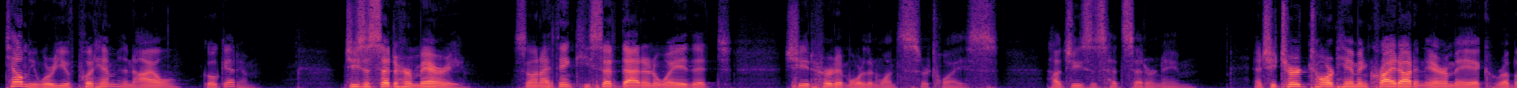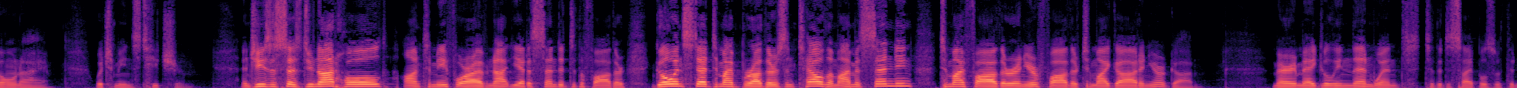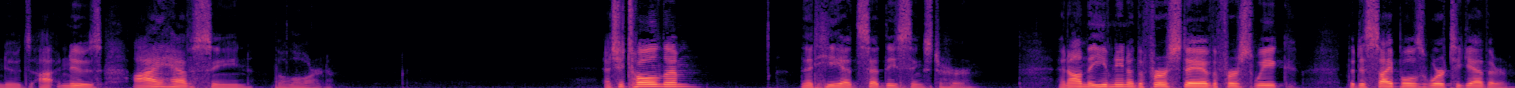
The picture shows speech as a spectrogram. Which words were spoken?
tell me where you've put him, and I'll go get him. Jesus said to her, Mary. So, and I think he said that in a way that she had heard it more than once or twice, how Jesus had said her name. And she turned toward him and cried out in Aramaic, Rabboni, which means teacher. And Jesus says, Do not hold on to me, for I have not yet ascended to the Father. Go instead to my brothers and tell them, I'm ascending to my Father and your Father, to my God and your God. Mary Magdalene then went to the disciples with the news, news I have seen the Lord. And she told them that he had said these things to her. And on the evening of the first day of the first week, the disciples were together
